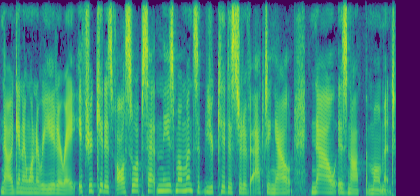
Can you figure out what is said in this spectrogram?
Now, again, I want to reiterate if your kid is also upset in these moments, if your kid is sort of acting out, now is not the moment.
